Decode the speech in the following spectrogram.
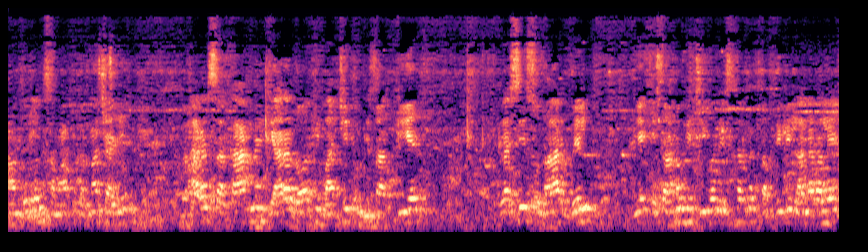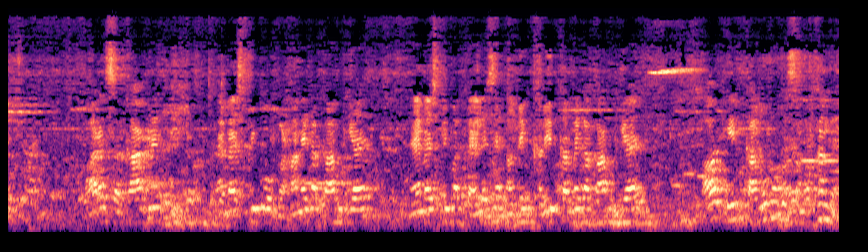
आंदोलन समाप्त करना चाहिए। भारत सरकार ने 11 दौर की बातचीत उनके साथ की है। कृषि सुधार बिल, ये किसानों के जीवन स्तर में तब्दीली लाने वाले भारत सरकार ने एमएसपी को बढ़ाने का काम किया है। एमएसपी पर पहले से अधिक खरीद करने का काम किया है। इन कानूनों के समर्थन में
